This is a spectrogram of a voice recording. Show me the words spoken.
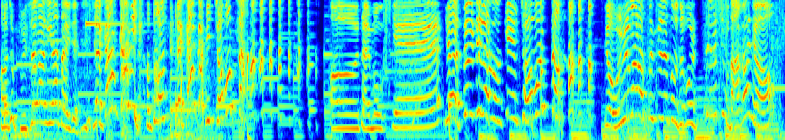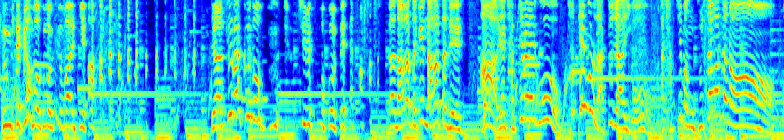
아 좀 불쌍하긴 하다 이제. 야 깜깜이 던야 깜깜이 접었다! 어 잘 먹을게. 야 승질나서 게임 접었다! 야 얼마나 승질나서 저걸 때려치고 나가냐? 응 내가 먹으면 그만이야. 야 스라크도 집에 보내 야 나갔다. 게임 나갔다 쟤아 그냥 잡지 말고 토템으로 놔두자 이거. 아 잡지 마 너무 불쌍하잖아. 어,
